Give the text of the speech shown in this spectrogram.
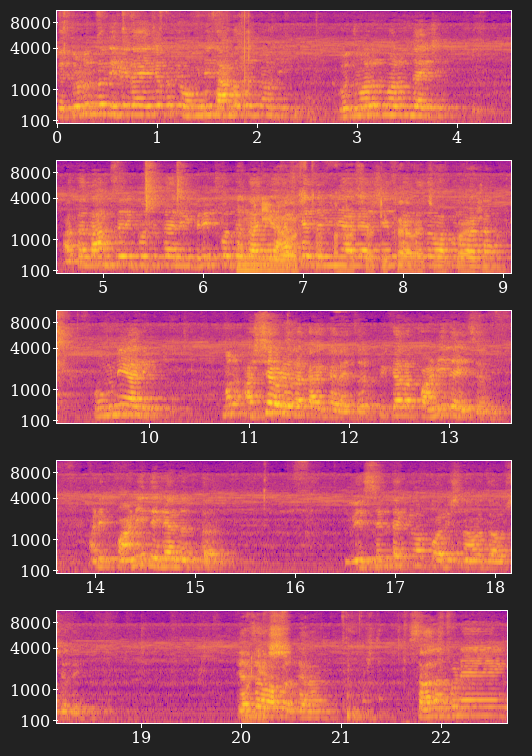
ते तुडुंब दिले जायचे पण ती होमणी थांबतच नव्हती. गुदमरून मरून जायची. आता लांब सरी पद्धत आली ड्रीप पद्धत आली हलक्या जमिनी आल्या शेणखताचा वापर. वाढला. होमणी आली. मग अशा वेळेला काय करायचं? पिकाला पाणी द्यायचं. आणि पाणी दिल्यानंतर लिसेंटा किंवा पॉलिश नावाचं औषध आहे. त्याचा. वापर करा. साधारणपणे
